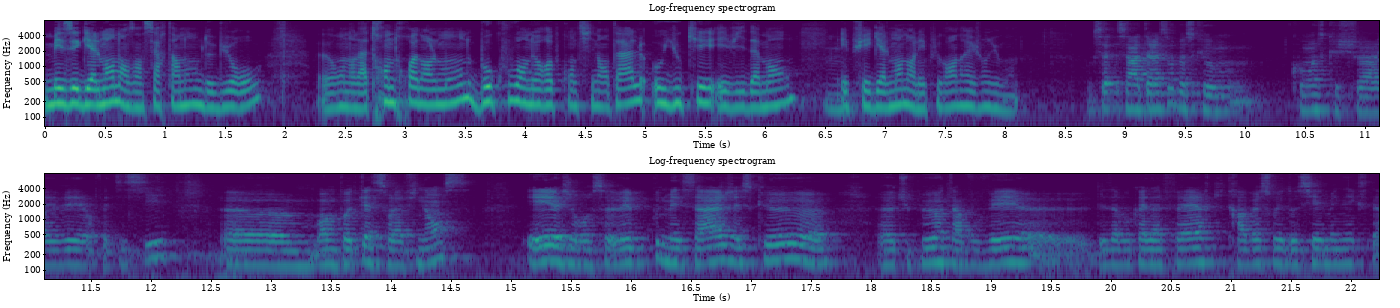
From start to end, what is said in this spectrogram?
mais également dans un certain nombre de bureaux. Euh, on en a 33 dans le monde, beaucoup en Europe continentale, au UK évidemment, mmh. et puis également dans les plus grandes régions du monde. C'est intéressant parce que comment est-ce que je suis arrivé en fait ici? Euh, Moi, mon podcast est sur la finance et je recevais beaucoup de messages. Est-ce que euh, tu peux interviewer euh, des avocats d'affaires qui travaillent sur les dossiers M&A, etc.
